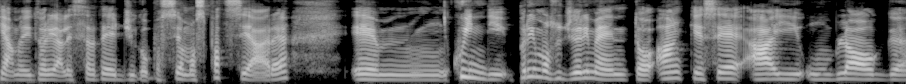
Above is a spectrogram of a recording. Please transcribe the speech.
piano editoriale strategico possiamo spaziare. Ehm, quindi primo suggerimento, anche se hai un blog,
